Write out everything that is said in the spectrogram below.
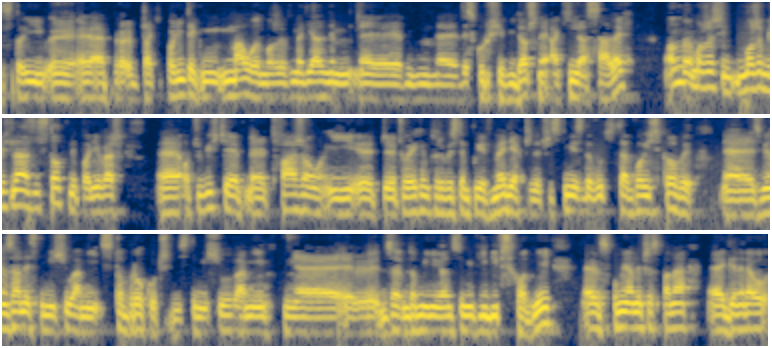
stoi taki polityk mało może w medialnym dyskursie widoczny, Akila Saleh, on może, się, może być dla nas istotny, ponieważ e, oczywiście e, twarzą i e, człowiekiem, który występuje w mediach przede wszystkim jest dowódca wojskowy e, związany z tymi siłami Stobruku, czyli z tymi siłami e, dominującymi w Libii Wschodniej, e, wspomniany przez pana generał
